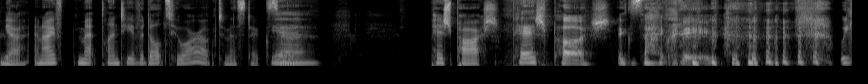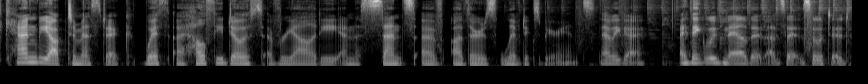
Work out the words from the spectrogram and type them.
Yeah, and I've met plenty of adults who are optimistic. So Yeah. Pish posh. Pish posh. Exactly. we can be optimistic with a healthy dose of reality and a sense of others' lived experience. there we go. I think we've nailed it. That's it. Sorted.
